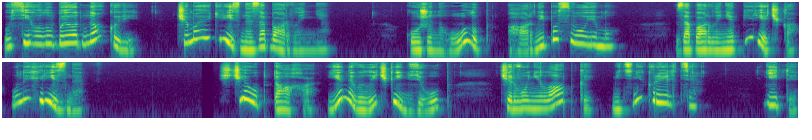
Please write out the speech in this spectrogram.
Усі голуби однакові чи мають різне забарвлення? Кожен голуб гарний по-своєму. Забарвлення пір'ячка у них різне. Ще у птаха є невеличкий дзьоб, червоні лапки, міцні крильця. Діти,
